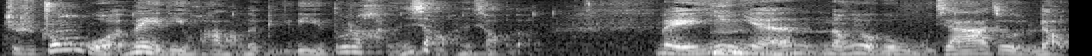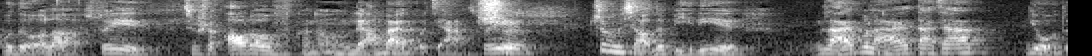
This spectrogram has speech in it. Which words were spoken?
就是中国内地画廊的比例都是很小很小的。每一年能有个五家就了不得了，所以就是 out of 可能两百多家，所以这么小的比例来不来，大家有的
